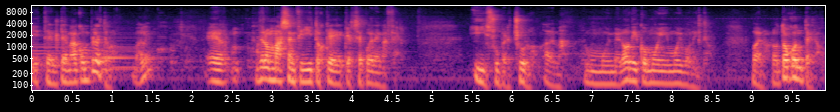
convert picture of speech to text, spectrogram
este es el tema completo, ¿vale? Es de los más sencillitos que, se pueden hacer. Y súper chulo, además. Muy melódico, muy, muy bonito. Bueno, lo toco entero.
